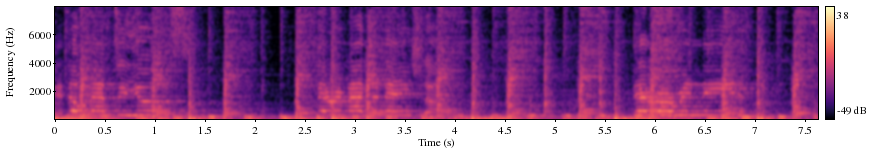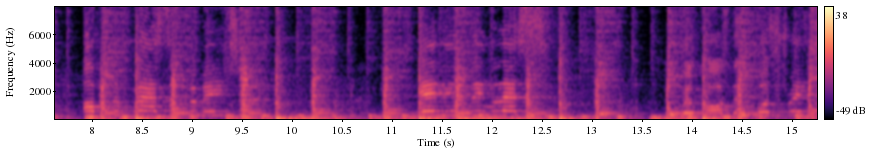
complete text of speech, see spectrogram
They don't have to use their imagination. They are in need of the fast information. Anything less will cause them frustration.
